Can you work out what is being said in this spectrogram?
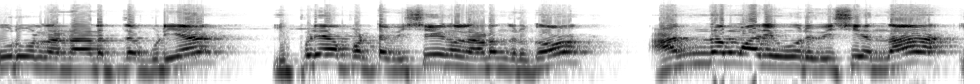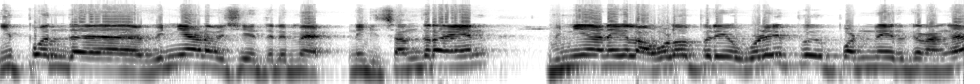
ஊர்வலம் நடத்தக்கூடிய இப்படியாப்பட்ட விஷயங்கள் நடந்திருக்கும். அந்த மாதிரி ஒரு விஷயம் தான் இப்போ இந்த விஞ்ஞான விஷயத்திலுமே. இன்னைக்கு சந்திராயன் விஞ்ஞானிகள் அவ்வளவு பெரிய உழைப்பு பண்ணியிருக்கிறாங்க.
